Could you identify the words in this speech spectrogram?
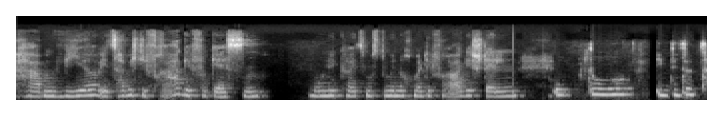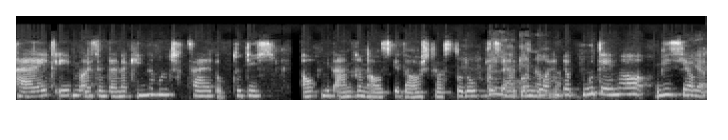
haben wir, jetzt habe ich die Frage vergessen, Monika, jetzt musst du mir nochmal die Frage stellen. Ob du in dieser Zeit, eben also in deiner Kinderwunschzeit, ob du dich auch mit anderen ausgetauscht hast oder ob das ja, einfach genau. nur ein Tabuthema, wie es ja, ja,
